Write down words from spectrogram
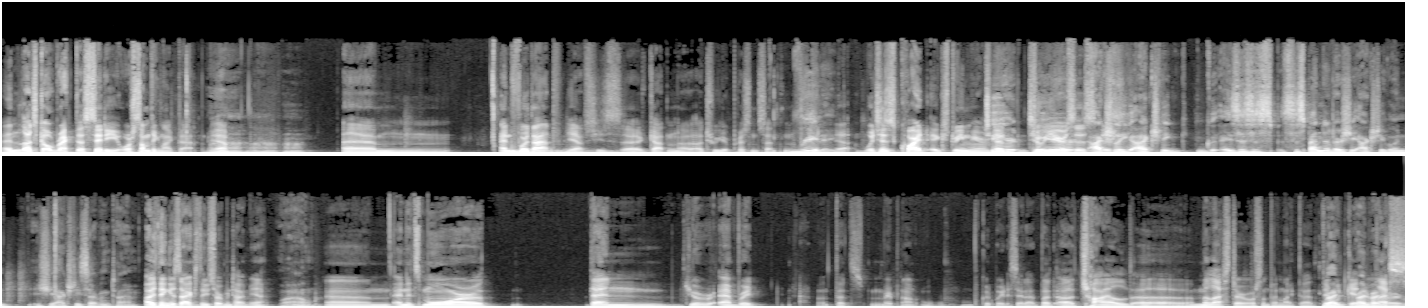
and let's go wreck the city or something like that. Yeah. Um, and for that, yeah, she's uh, gotten a, a two-year prison sentence. Really? Yeah, which is quite extreme here. Two, year, two years year- is actually is- actually is this suspended or is she actually going? Is she actually serving time? I think it's actually serving time. Yeah. Wow. um, and it's more than your average. That's maybe not a good way to say that, but a child uh, molester or something like that. They Right, would get right, right, less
